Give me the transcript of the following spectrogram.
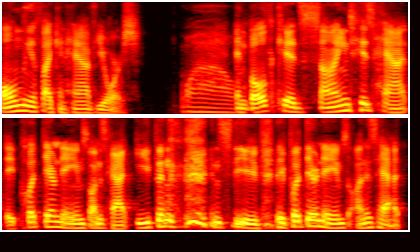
only if I can have yours. Wow. And both kids signed his hat. They put their names on his hat, Ethan and Steve. They put their names on his hat.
